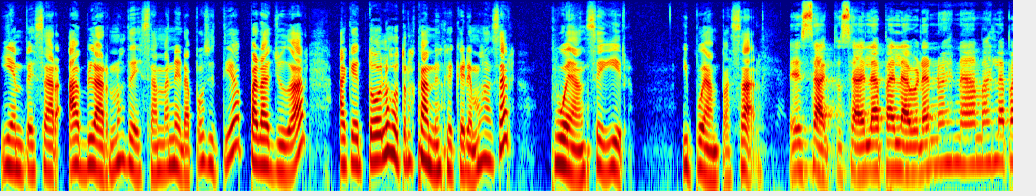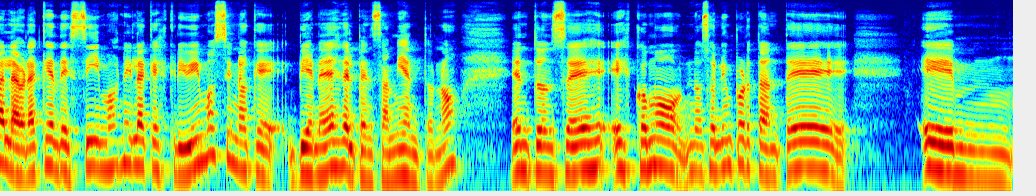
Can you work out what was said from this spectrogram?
Y empezar a hablarnos de esa manera positiva para ayudar a que todos los otros cambios que queremos hacer puedan seguir y puedan pasar. Exacto, o sea, la palabra no es nada más la palabra que decimos ni la que escribimos, sino que viene desde el pensamiento, ¿no? Entonces es como no solo importante em,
